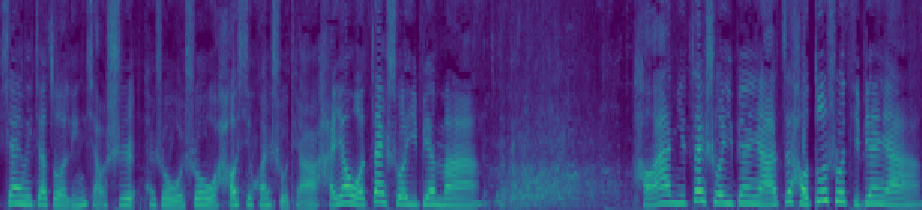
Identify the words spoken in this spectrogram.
下一位叫做林小诗，他说：“我说我好喜欢薯条，还要我再说一遍吗？”好啊，你再说一遍呀，最好多说几遍呀。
